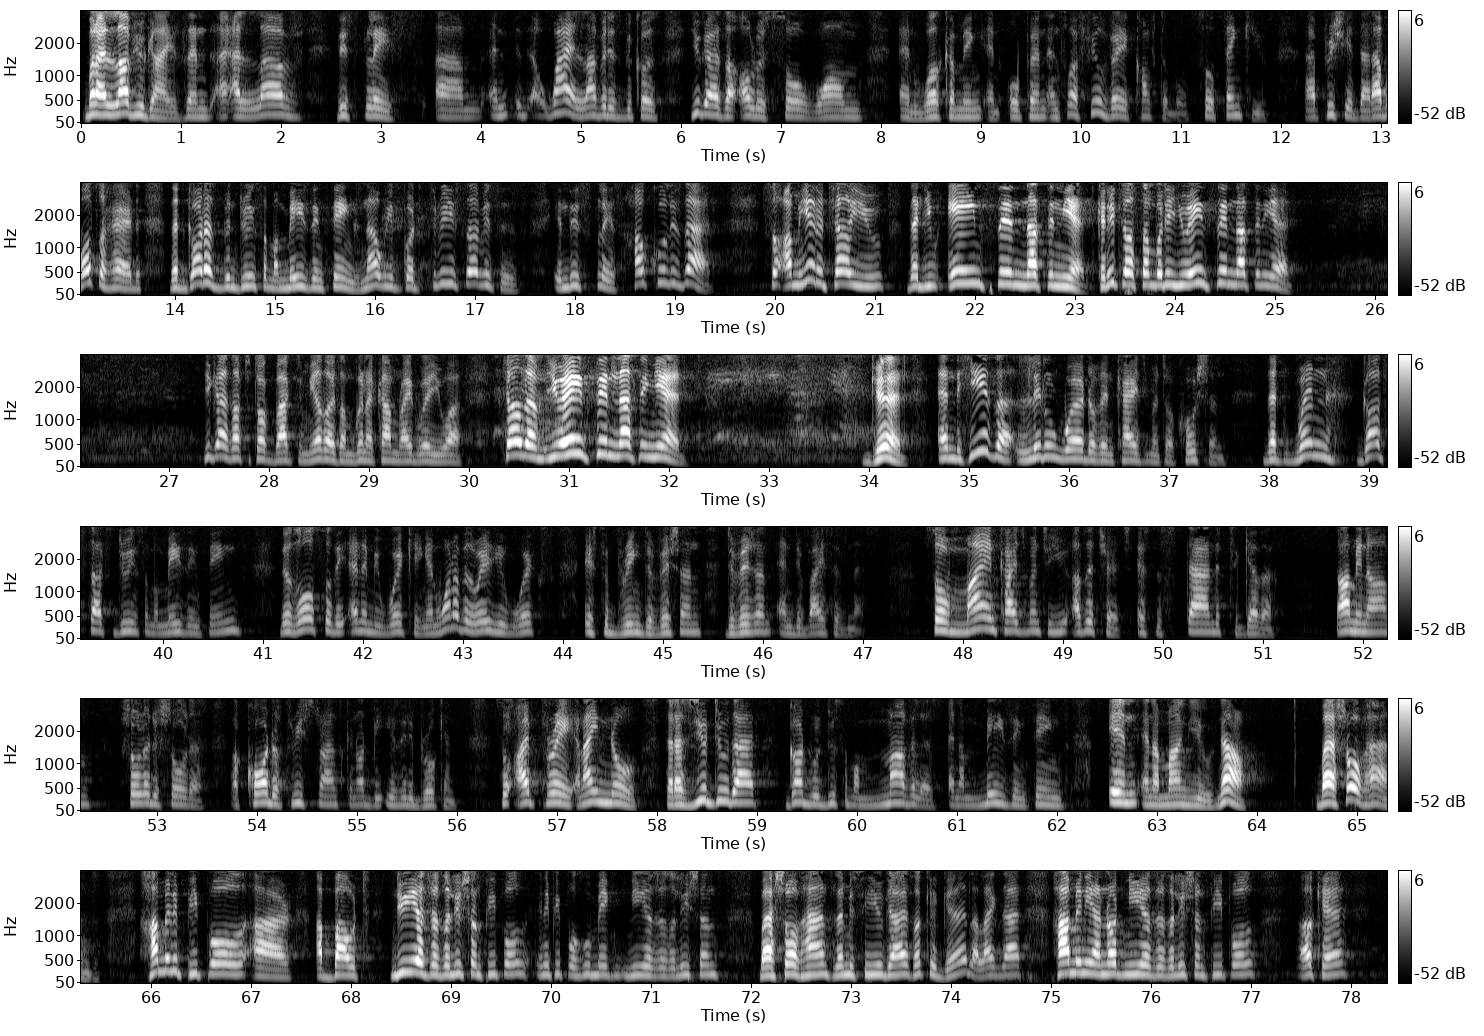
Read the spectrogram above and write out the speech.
but I love you guys and I, I love this place. Um, and why I love it is because you guys are always so warm and welcoming and open. And so I feel very comfortable. So thank you. I appreciate that. I've also heard that God has been doing some amazing things. Now we've got three services in this place. How cool is that? So I'm here to tell you that you ain't seen nothing yet. Can you tell somebody you ain't seen nothing yet? You guys have to talk back to me, otherwise, I'm going to come right where you are. Tell them, you ain't seen nothing yet. Good. And here's a little word of encouragement or caution that when God starts doing some amazing things, there's also the enemy working. And one of the ways he works is to bring division, division and divisiveness. So, my encouragement to you as a church is to stand together, arm in arm, shoulder to shoulder. A cord of three strands cannot be easily broken. So, I pray and I know that as you do that, God will do some marvelous and amazing things in and among you. Now, by a show of hands, how many people are about New Year's resolution people? Any people who make New Year's resolutions? By a show of hands, let me see you guys. Okay, good. I like that. How many are not New Year's resolution people? Okay,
